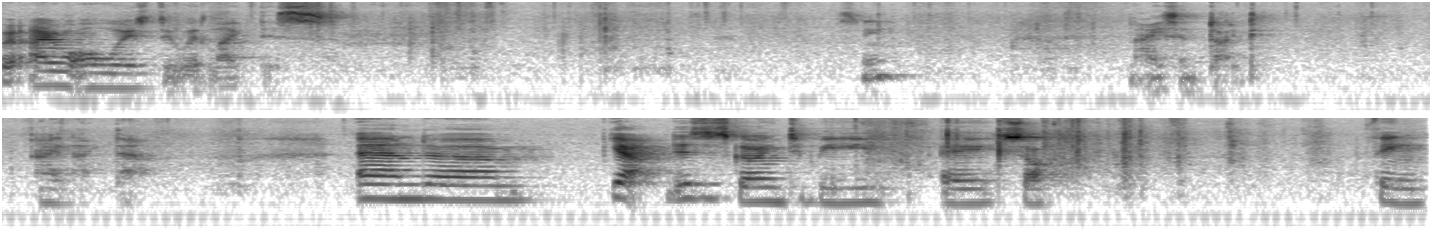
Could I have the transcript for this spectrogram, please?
But I will always do it like this. See? Nice and tight. I like that. And um, yeah, this is going to be a soft thing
